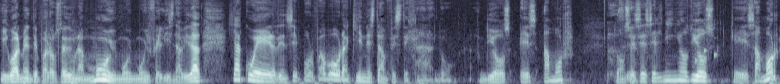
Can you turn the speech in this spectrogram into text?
Igualmente para usted una muy, muy, muy feliz Navidad. Y acuérdense, por favor, a quien están festejando. Dios es amor. Entonces es el niño Dios que es amor.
